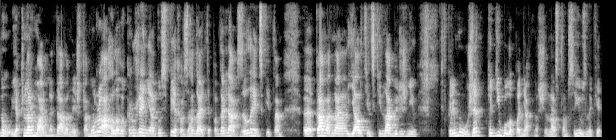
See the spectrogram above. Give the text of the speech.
ну, як нормальне, да, вони ж там ура, головокруження від успіхів, згадайте, Подоляк, Зеленський, там, е, кава на Ялтинській набережній в Криму, вже тоді було понятно, що нас там союзники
